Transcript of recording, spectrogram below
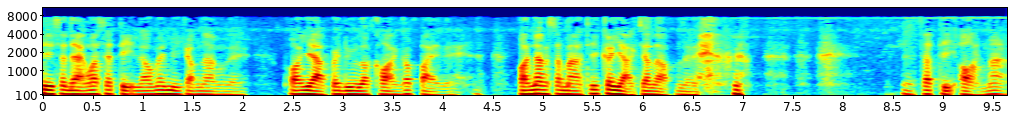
นี่แสดงว่าสติเราไม่มีกำลังเลย พออยากไปดูละครก็ไปเลย พอนั่งสมาธิก็อยากจะหลับเลย สติอ่อนมาก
